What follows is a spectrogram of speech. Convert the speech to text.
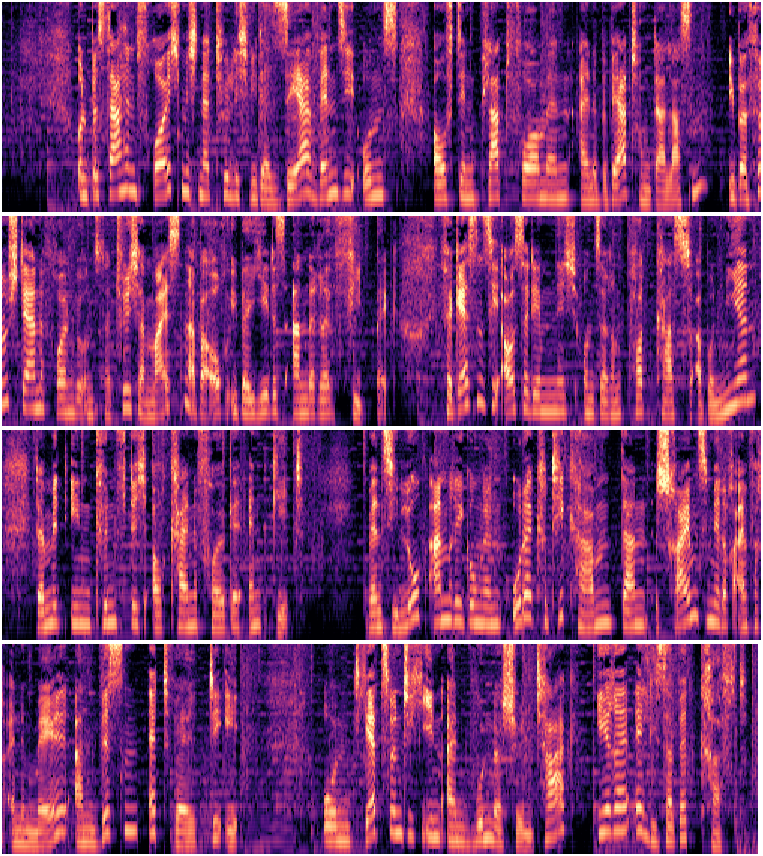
Und bis dahin freue ich mich natürlich wieder sehr, wenn Sie uns auf den Plattformen eine Bewertung da lassen. Über fünf Sterne freuen wir uns natürlich am meisten, aber auch über jedes andere Feedback. Vergessen Sie außerdem nicht, unseren Podcast zu abonnieren, damit Ihnen künftig auch keine Folge entgeht. Wenn Sie Lob, Anregungen oder Kritik haben, dann schreiben Sie mir doch einfach eine Mail an wissen.welt.de. Und jetzt wünsche ich Ihnen einen wunderschönen Tag. Ihre Elisabeth Kraft.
